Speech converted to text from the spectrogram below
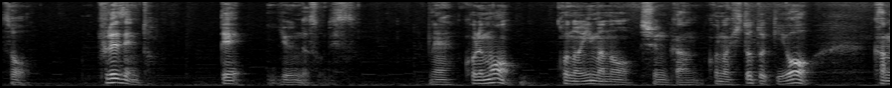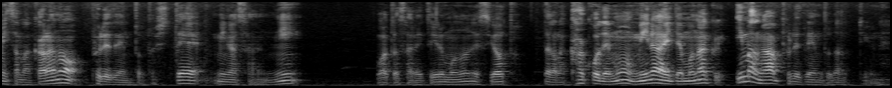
そう、プレゼントって言うんだそうです。ね、これも、この今の瞬間、このひとときを神様からのプレゼントとして皆さんに渡されているものですよと。だから過去でも未来でもなく今がプレゼントだっていうね、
